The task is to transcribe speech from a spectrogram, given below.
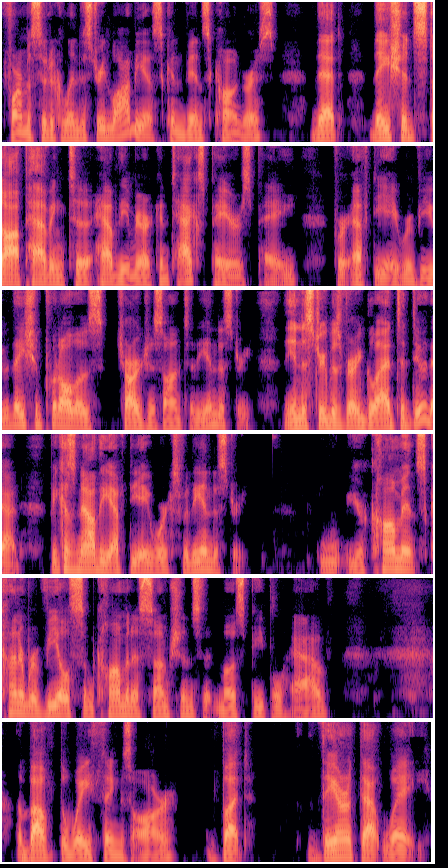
Pharmaceutical industry lobbyists convinced Congress that they should stop having to have the American taxpayers pay for FDA review. They should put all those charges onto the industry. The industry was very glad to do that because now the FDA works for the industry. Your comments kind of reveal some common assumptions that most people have about the way things are, but they aren't that way.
